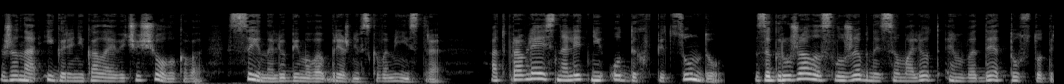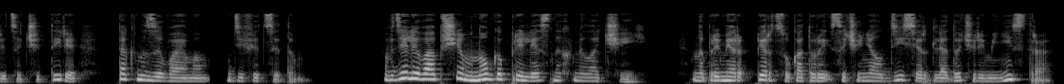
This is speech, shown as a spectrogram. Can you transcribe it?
жена Игоря Николаевича Щелокова, сына любимого брежневского министра, отправляясь на летний отдых в Пицунду, загружала служебный самолет МВД Ту-134 так называемым дефицитом. В деле вообще много прелестных мелочей. Например, перцу, который сочинял диссер для дочери министра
